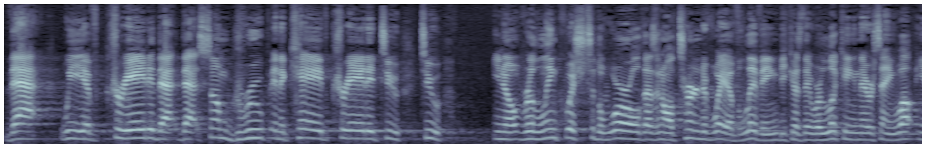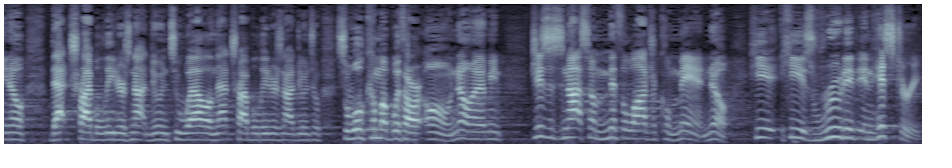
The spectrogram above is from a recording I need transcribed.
that we have created, that, that some group in a cave created to, to you know, relinquished to the world as an alternative way of living because they were looking and they were saying, well, you know, that tribal leader's not doing too well and that tribal leader's not doing too well, so we'll come up with our own. No, I mean, Jesus is not some mythological man. No, he, he is rooted in history.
